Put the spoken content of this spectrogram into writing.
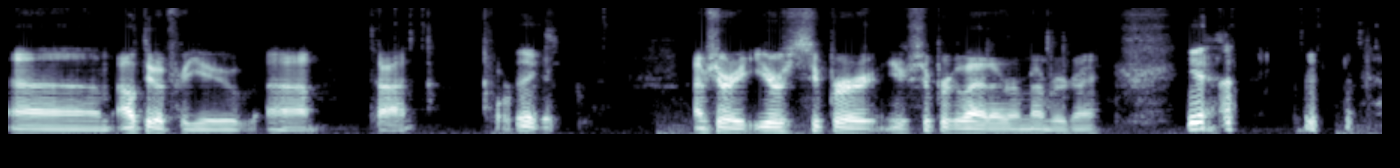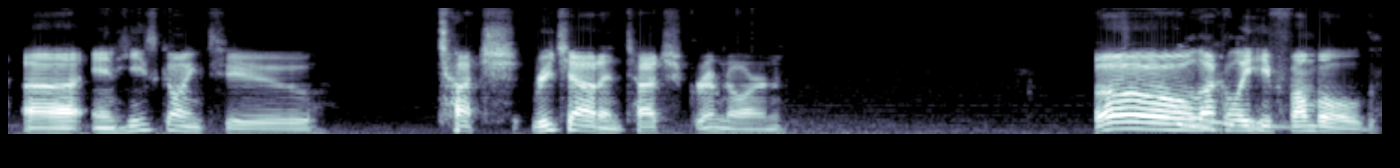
Um i'll do it for you uh todd. Four Thank points. I'm sure you're super you're super glad i remembered right? Yeah. uh and he's going to touch reach out and touch grimnorn oh luckily he fumbled.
